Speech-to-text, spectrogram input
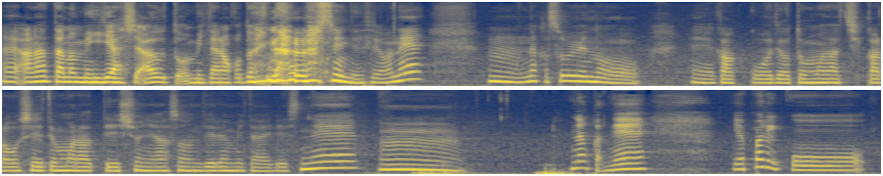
あなたの右足アウトみたいなことになるらしいんですよね。うん、なんかそういうのを、えー、学校でお友達から教えてもらって一緒に遊んでるみたいですね。うん、なんかねやっぱりこう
